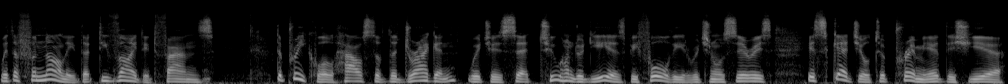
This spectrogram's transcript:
with a finale that divided fans. The prequel House of the Dragon, which is set 200 years before the original series, is scheduled to premiere this year.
